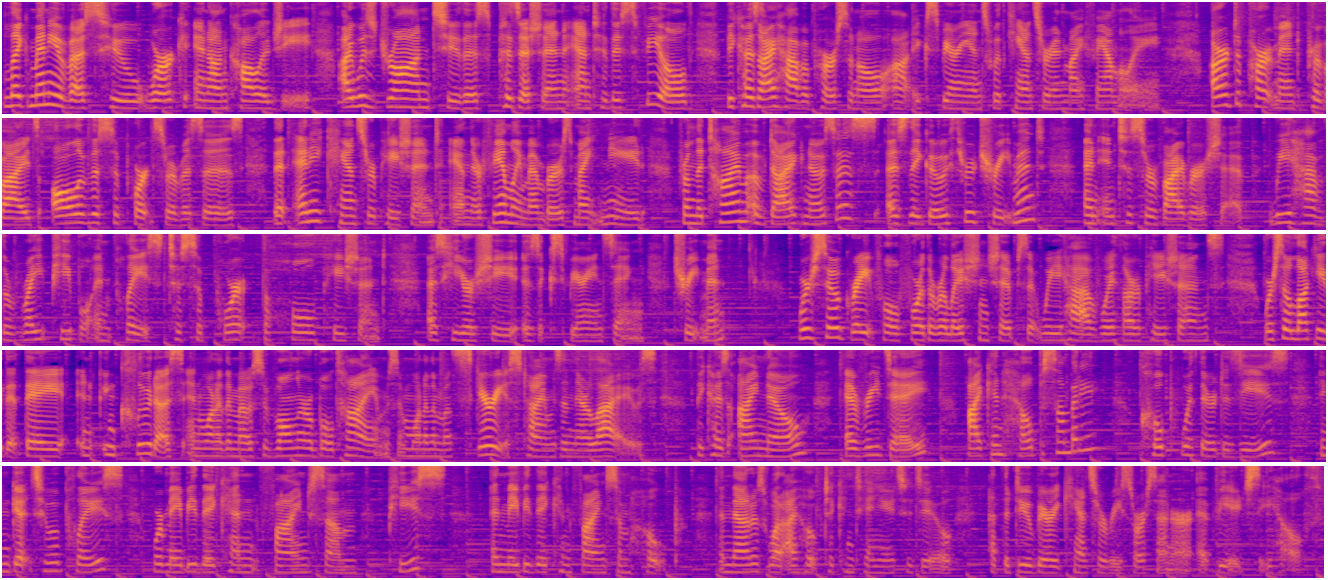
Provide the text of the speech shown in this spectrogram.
Like many of us who work in oncology, I was drawn to this position and to this field because I have a personal uh, experience with cancer in my family. Our department provides all of the support services that any cancer patient and their family members might need from the time of diagnosis as they go through treatment and into survivorship. We have the right people in place to support the whole patient as he or she is experiencing treatment we're so grateful for the relationships that we have with our patients. We're so lucky that they in include us in one of the most vulnerable times and one of the most scariest times in their lives. Because I know every day I can help somebody cope with their disease and get to a place where maybe they can find some peace and maybe they can find some hope. And that is what I hope to continue to do at the Dewberry Cancer Resource Center at VHC Health.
